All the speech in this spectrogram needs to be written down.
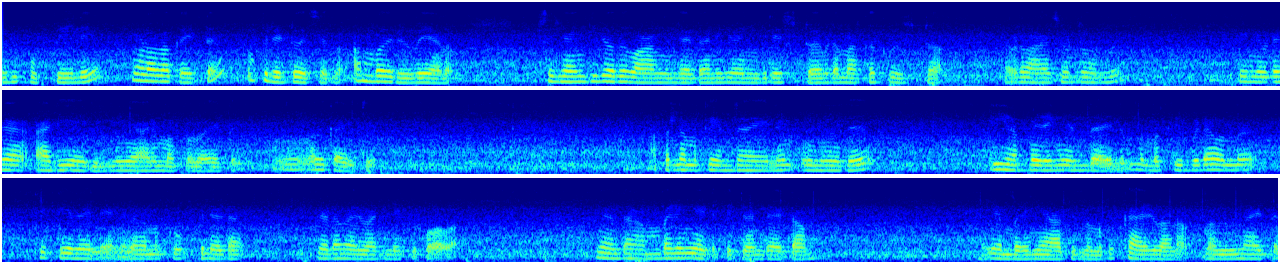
ഒരു കുപ്പിയിൽ മുളകൊക്കെ ഇട്ട് ഉപ്പിലിട്ട് വെച്ചേക്കും അമ്പത് രൂപയാണ്. പക്ഷെ ഞാനെങ്കിലും അത് വാങ്ങില്ല കേട്ടോ. എനിക്ക് ഭയങ്കര ഇഷ്ടമാണ് ഇവിടെ മക്കൾക്കും ഇഷ്ടമാണ് അവിടെ വാങ്ങിച്ചുകൊണ്ട് വന്ന് പിന്നെ ഇവിടെ അടിയായിരിക്കും ഞാനും മക്കളുമായിട്ട്. അത് കഴിക്കും. അപ്പം നമുക്ക് എന്തായാലും ഇനി ഇത് ഈ അമ്പഴങ്ങ എന്തായാലും നമുക്ക് ഇവിടെ ഒന്ന് കിട്ടിയതല്ലേ? അങ്ങനെ നമുക്ക് ഉപ്പിലിട ഉപ്പിലിട പരിപാടിയിലേക്ക് പോവാം. ഞാൻ എന്താ അമ്പഴങ്ങ എടുത്തിട്ടുണ്ട് കേട്ടോ. ഈ അമ്പഴങ്ങ ആദ്യം നമുക്ക് കഴുകണം. നന്നായിട്ട്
